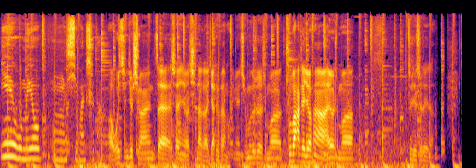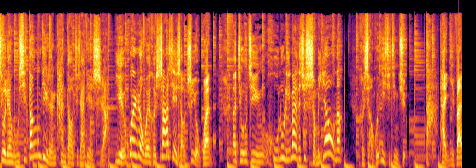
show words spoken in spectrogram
因为我没有嗯喜欢吃的啊，我以前就喜欢在沙县小吃那个鸭腿饭嘛，里面全部都是什么猪八盖浇饭啊，还有什么这些之类的。就连无锡当地人看到这家店时啊，也会认为和沙县小吃有关。那究竟葫芦里卖的是什么药呢？和小龟一起进去打探一番。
